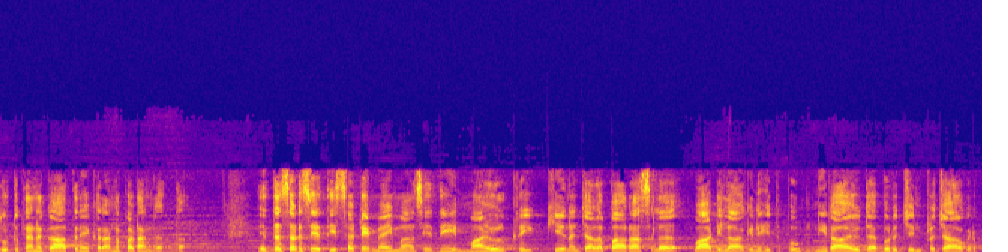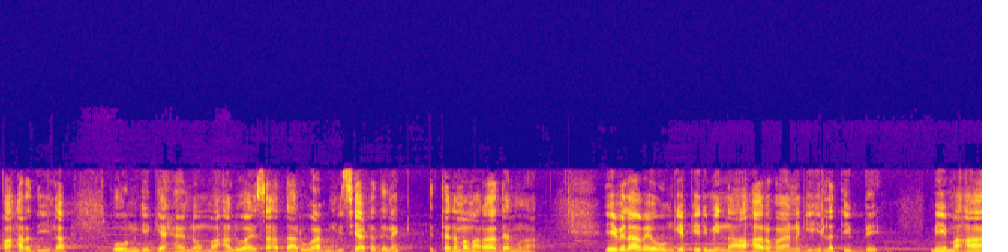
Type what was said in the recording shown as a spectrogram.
දුටු තැන ඝාතනය කරන්න පටන් ගත්තා. 1838 මැයි මාසයේදී මයුල් ක්‍රීක් කියන ජලපාර අසල වාඩිලාගෙන හිටපු නිරායුධ ඇබොරිජින් ප්‍රජාවකට පහර දීලා ඔවුන්ගේ ගැහැණු මහලු අය සහ දරුවන් 28 දෙනෙක් එතනම මරා දැමුණා. ඒ වෙලාවේ ඔවුන්ගේ පිරිමින් ආහාර හොයන්න ගිහිල්ලා තිබ්බේ. මේ මහා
